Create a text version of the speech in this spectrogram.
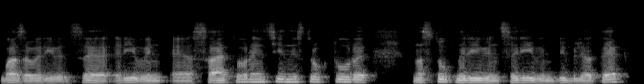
базовий рівень це рівень е, сайту організаційної структури. Наступний рівень це рівень бібліотек.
